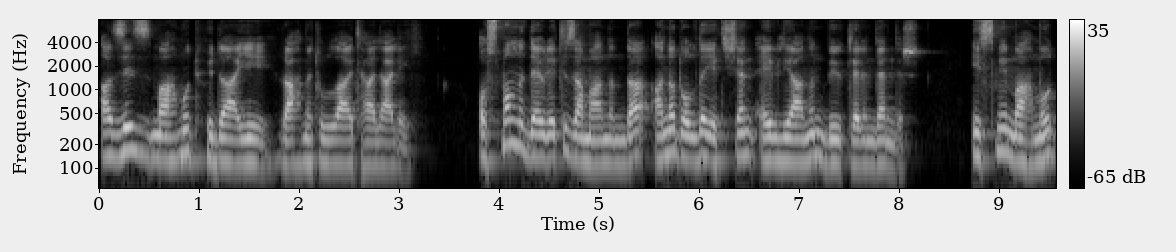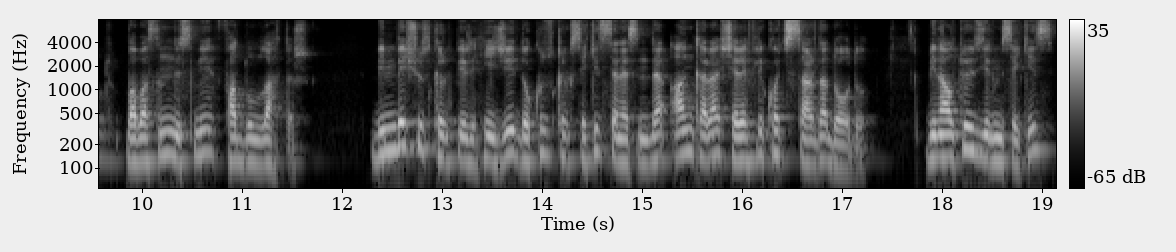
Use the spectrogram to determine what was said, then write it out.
Aziz Mahmud Hüdayi rahmetullahi teala aleyh. Osmanlı Devleti zamanında Anadolu'da yetişen evliyanın büyüklerindendir. İsmi Mahmud, babasının ismi Fadlullah'tır. 1541 Hicri 948 senesinde Ankara Şerefli Koçhisar'da doğdu. 1628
